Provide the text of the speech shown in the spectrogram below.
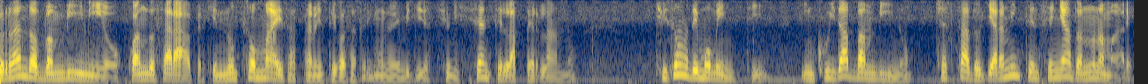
Tornando a bambini o quando sarà, perché non so mai esattamente cosa faremo nelle meditazioni, si sente là per l'anno, ci sono dei momenti in cui da bambino ci è stato chiaramente insegnato a non amare,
